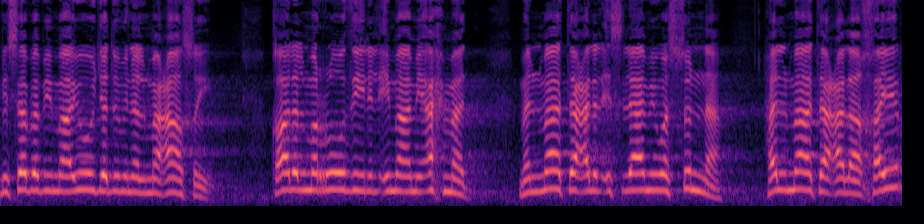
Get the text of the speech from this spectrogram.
بسبب ما يوجد من المعاصي. قال المروذي للإمام أحمد من مات على الإسلام والسنة هل مات على خير؟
